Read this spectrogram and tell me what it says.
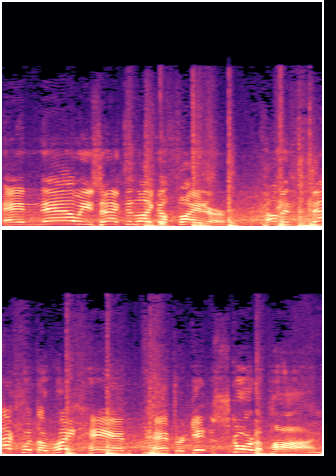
And now he's acting like a fighter. Coming back with the right hand after getting scored upon.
